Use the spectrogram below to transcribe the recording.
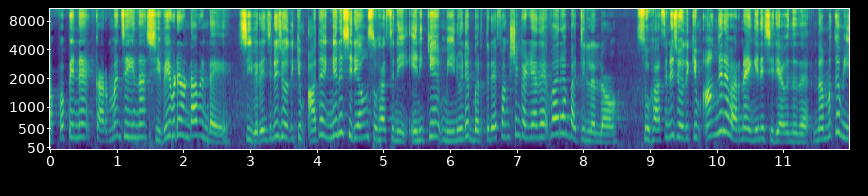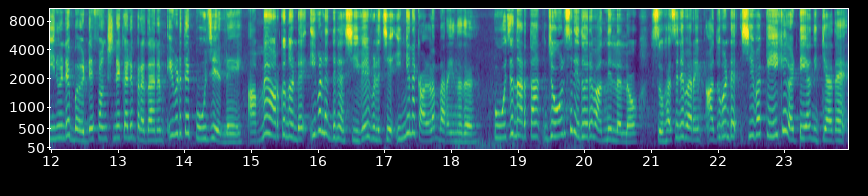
അപ്പൊ പിന്നെ കർമ്മം ചെയ്യുന്ന ശിവ ഇവിടെ ഉണ്ടാവണ്ടേ? ശിവരഞ്ജന് ചോദിക്കും അതെങ്ങനെ ശരിയാവും സുഹാസിനി? എനിക്ക് മീനുവിന്റെ ബർത്ത്ഡേ ഫംഗ്ഷൻ കഴിയാതെ വരാൻ പറ്റില്ലല്ലോ. സുഹാസിനി ചോദിക്കും അങ്ങനെ പറഞ്ഞാൽ എങ്ങനെ ശരിയാവുന്നത്? നമുക്ക് മീനുവിന്റെ ബർത്ത്ഡേ ഫംഗ്ഷനേക്കാളും പ്രധാനം ഇവിടുത്തെ പൂജയല്ലേ? അമ്മ ഓർക്കുന്നുണ്ട് ഇവൾ എന്തിനാ ശിവയെ വിളിച്ച് ഇങ്ങനെ കള്ളം പറയുന്നത്? പൂജ നടത്താൻ ജോൾസൺ ഇതുവരെ വന്നില്ലല്ലോ. സുഹാസിന് പറയും അതുകൊണ്ട് ശിവ കേക്ക് കട്ടിയാ ചെയ്യാൻ നിൽക്കാതെ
